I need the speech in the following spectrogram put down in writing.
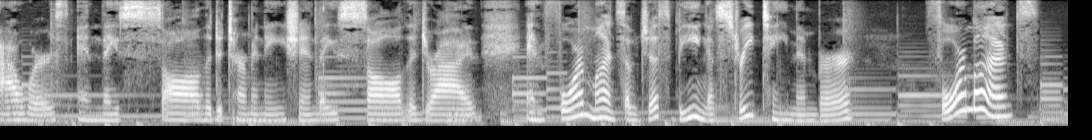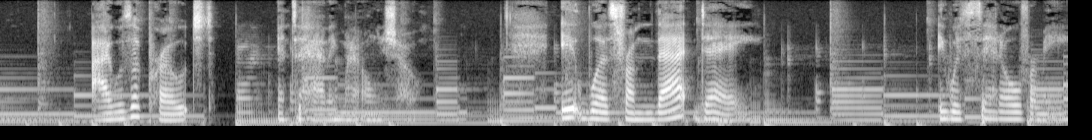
hours and they saw the determination, they saw the drive. And four months of just being a street team member, four months, I was approached into having my own show. It was from that day, it was said over me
